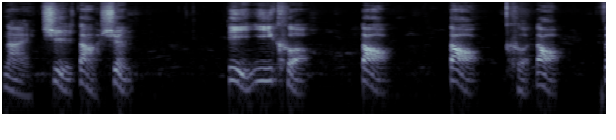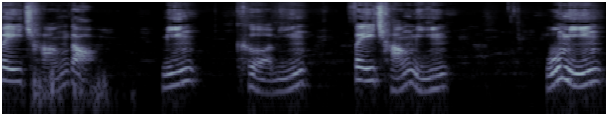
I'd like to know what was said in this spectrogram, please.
乃至大顺。第一课，道。道可道，非常道。名可名，非常名。无名，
